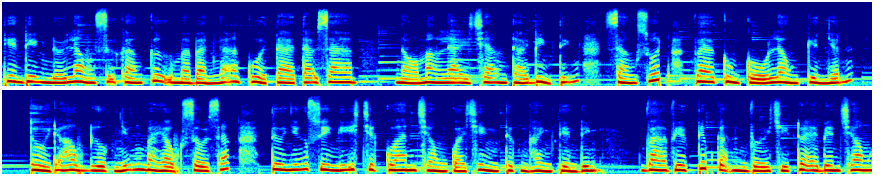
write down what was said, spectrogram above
Thiền định nới lòng sự kháng cự mà bản ngã của ta tạo ra. Nó mang lại trạng thái bình tĩnh, sáng suốt và củng cố lòng kiên nhẫn. Tôi đã học được những bài học sâu sắc từ những suy nghĩ trực quan trong quá trình thực hành thiền định và việc tiếp cận với trí tuệ bên trong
